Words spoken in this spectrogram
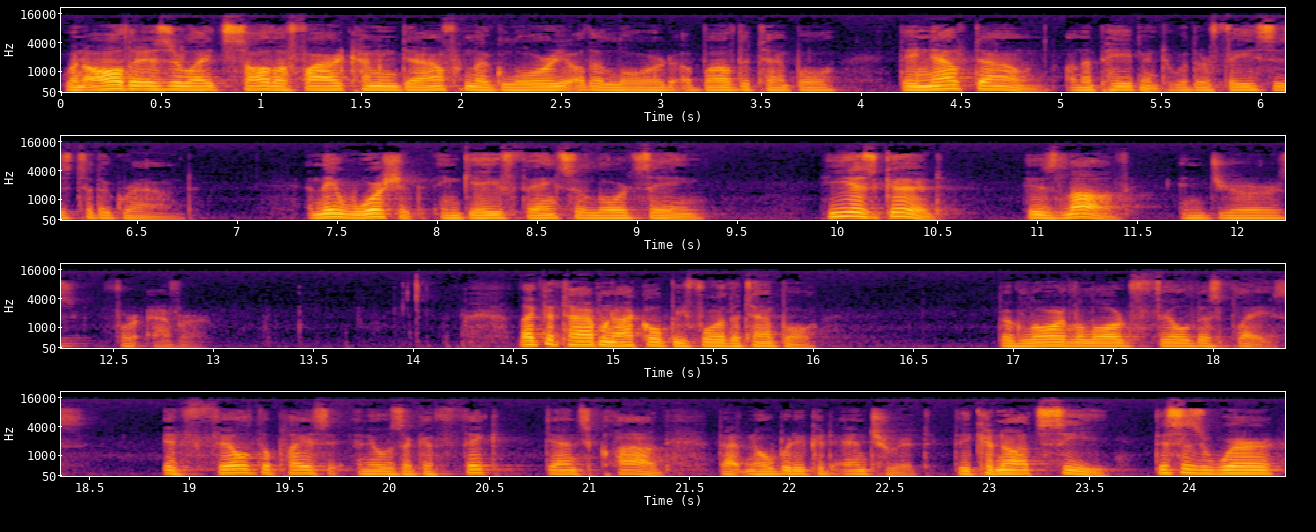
When all the Israelites saw the fire coming down from the glory of the Lord above the temple, they knelt down on the pavement with their faces to the ground. And they worshipped and gave thanks to the Lord, saying, He is good, His love endures forever. Like the tabernacle before the temple, the glory of the Lord filled this place. It filled the place, and it was like a thick, dense cloud that nobody could enter it. They could not see. This is where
